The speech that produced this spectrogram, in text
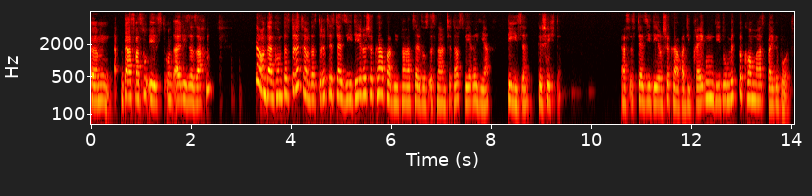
ähm, das, was du isst und all diese Sachen. Ja, und dann kommt das dritte. Und das dritte ist der siderische Körper, wie Paracelsus es nannte. Das wäre hier diese Geschichte. Das ist der siderische Körper, die Prägung, die du mitbekommen hast bei Geburt.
